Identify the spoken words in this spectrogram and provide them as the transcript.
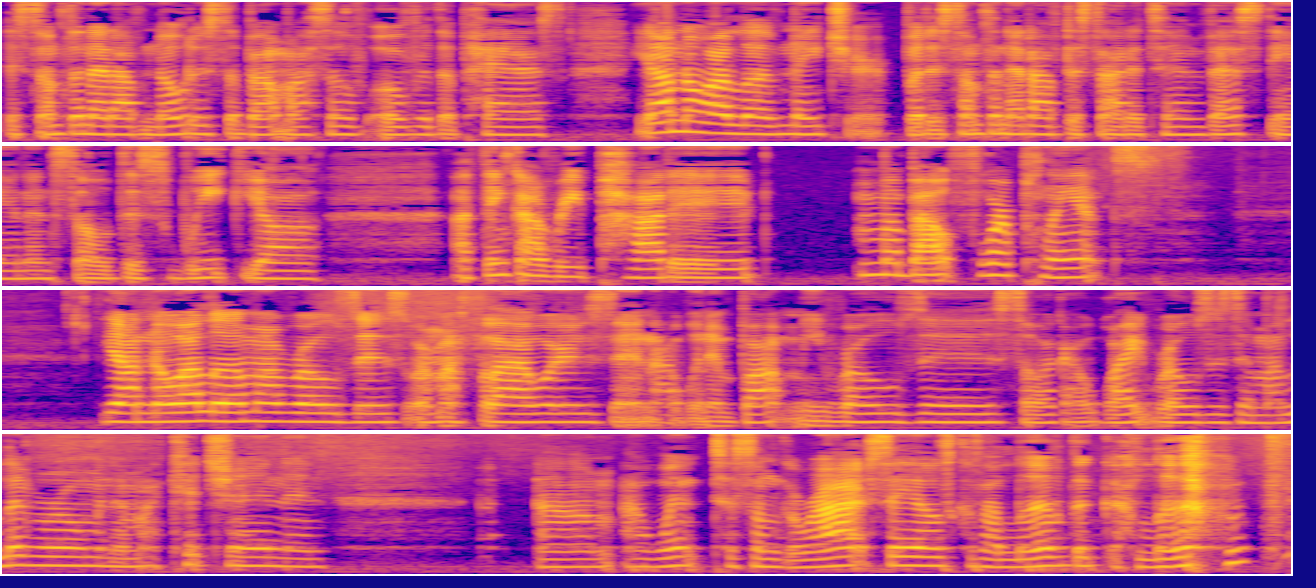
It's something that I've noticed about myself over the past. Y'all know I love nature, but it's something that I've decided to invest in. And so this week, y'all, I think I repotted mm, about four plants. Y'all know I love my roses or my flowers, and I went and bought me roses. So I got white roses in my living room and in my kitchen, and um, I went to some garage sales because I love the I love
